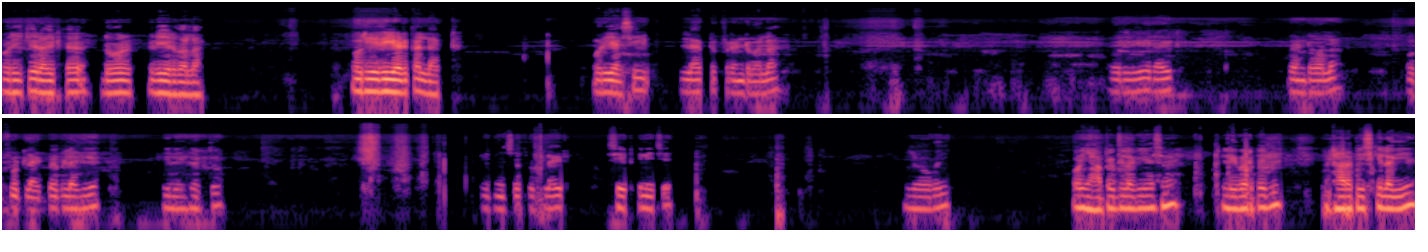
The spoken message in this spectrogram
और एक राइट का डोर रियर वाला। और ये रियर का लेफ़्ट और ये ऐसी लेफ़्ट फ्रंट वाला। और ये राइट फ्रंट वाला। और फुट लाइट पे भी लगी है। ये देख सकते हो। ये नीचे फुट लाइट सीट के नीचे। ये हो गई। और यहाँ पे भी लगी है इसमें। लीवर पे भी। अठारह पीस की लगी है।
